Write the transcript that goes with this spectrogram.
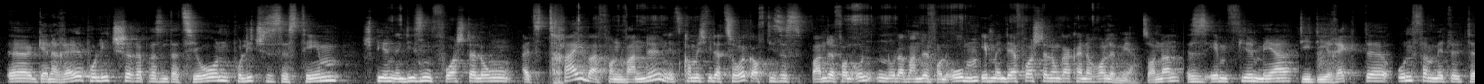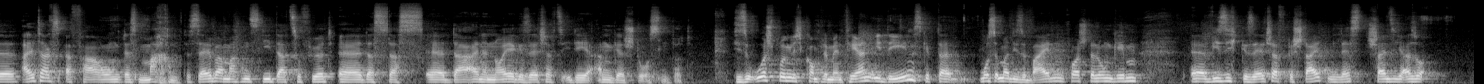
äh, generell politische Repräsentation, politisches System spielen in diesen Vorstellungen als Treiber von Wandeln, jetzt komme ich wieder zurück auf dieses Wandel von unten oder Wandel von oben, eben in der Vorstellung gar keine Rolle mehr, sondern es ist eben viel mehr die direkte, unvermittelte Alltagserfahrung des Machen, des Selbermachens, die dazu führt, äh, dass, dass äh, da eine neue Gesellschaftsidee angestoßen wird. Diese ursprünglich komplementären Ideen, es gibt da, muss immer diese beiden Vorstellungen geben, wie sich Gesellschaft gestalten lässt, scheinen sich also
